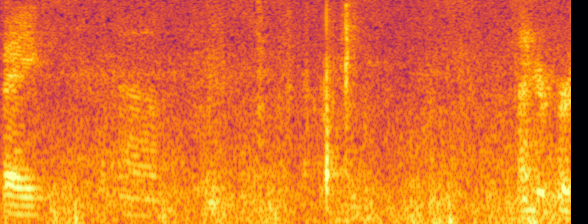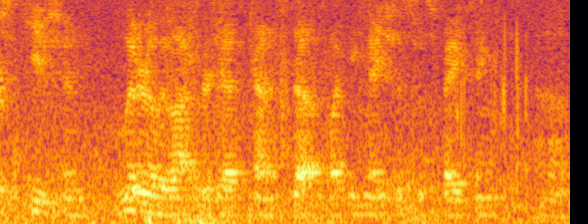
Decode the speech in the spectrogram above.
faith um, under persecution, literally life or death kind of stuff, like Ignatius was facing. Um,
